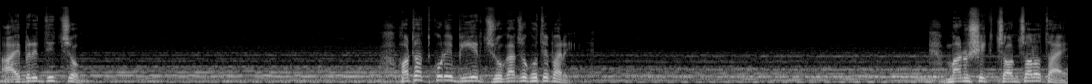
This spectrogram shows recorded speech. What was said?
আয় বৃদ্ধির যোগ। হঠাৎ করে বিয়ের যোগাযোগ হতে পারে। মানসিক চঞ্চলতায়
